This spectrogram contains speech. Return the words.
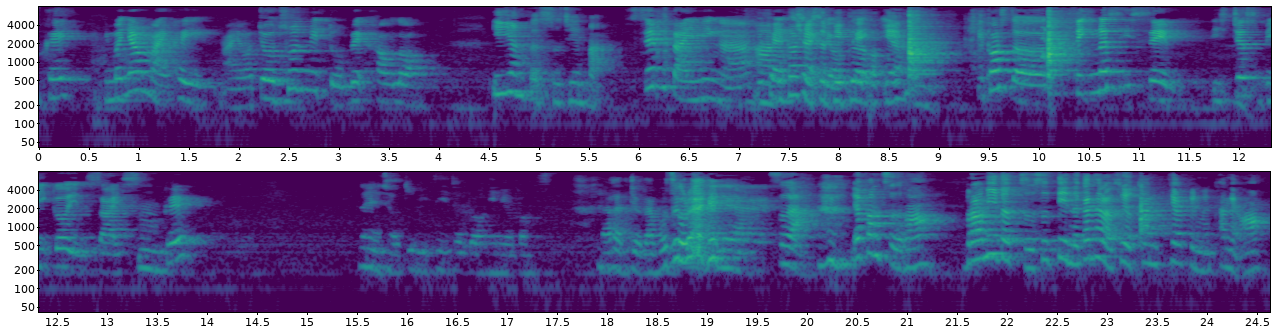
OK，你们要买可以买哦。九寸 need to bake how long? 一样的时间吧。 Same timing 啊。You 啊 can ，because check it's a your bigger, cake. okay. Yeah. 嗯 Because the thickness is same. It's just bigger in size. 嗯 OK. 那很小助理自己做 brownie 没有放纸， 拿很久拿不出来。是啊，要放纸哈。brownie 的纸是定的，刚才老师有看，要给你们看了啊。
